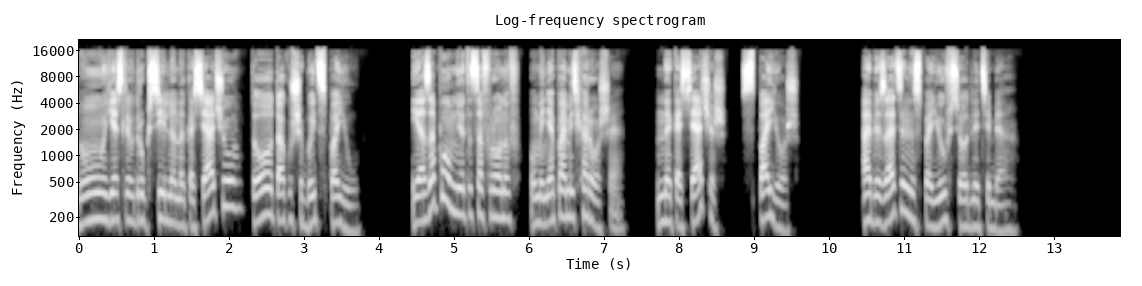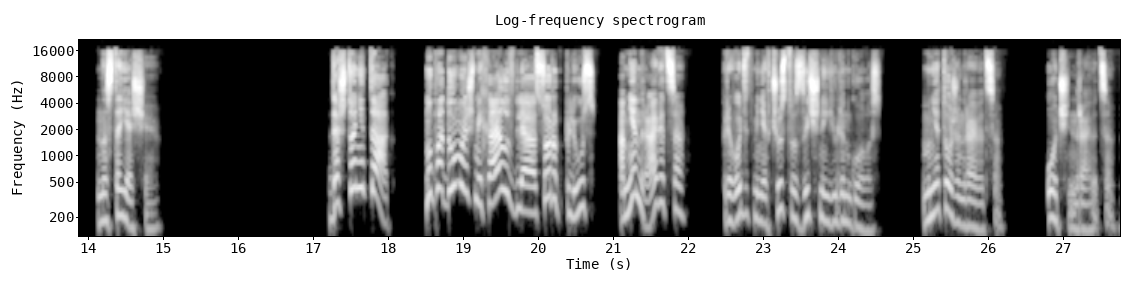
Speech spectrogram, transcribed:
Ну, если вдруг сильно накосячу, то так уж и быть спою. Я запомню это, Сафронов. У меня память хорошая. Накосячишь — споешь. Обязательно спою все для тебя. Настоящее. Да что не так? Ну, подумаешь, Михайлов для 40+, а мне нравится. Приводит меня в чувство зычный Юлин голос. Мне тоже нравится. Очень нравится.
